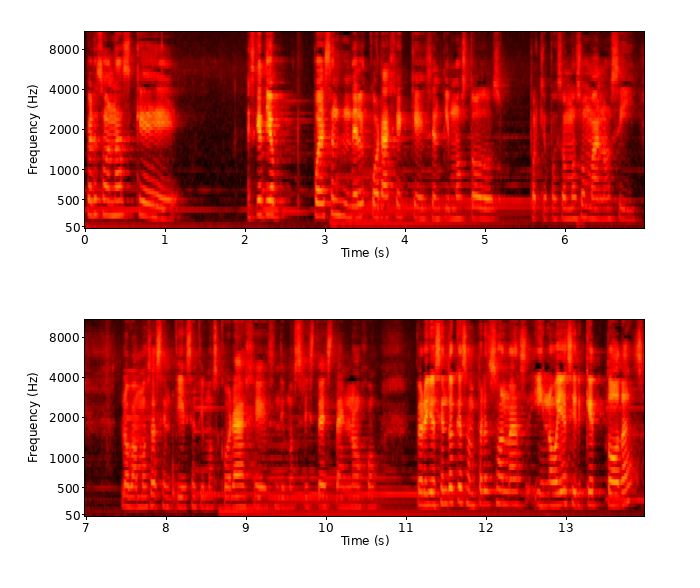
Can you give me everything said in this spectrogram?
personas que... Es que, tío, puedes entender el coraje que sentimos todos porque pues somos humanos y lo vamos a sentir, sentimos coraje, sentimos tristeza, enojo, pero yo siento que son personas, y no voy a decir que todas,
